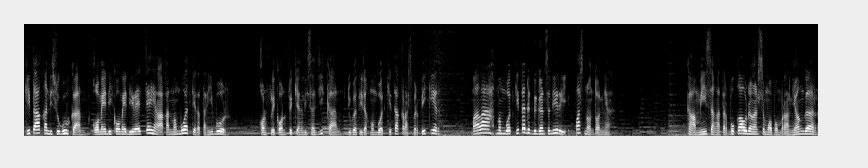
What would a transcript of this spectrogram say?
Kita akan disuguhkan komedi-komedi receh yang akan membuat kita terhibur. Konflik-konflik yang disajikan juga tidak membuat kita keras berpikir. malah membuat kita deg-degan sendiri pas nontonnya. Kami sangat terpukau dengan semua pemeran Younger.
